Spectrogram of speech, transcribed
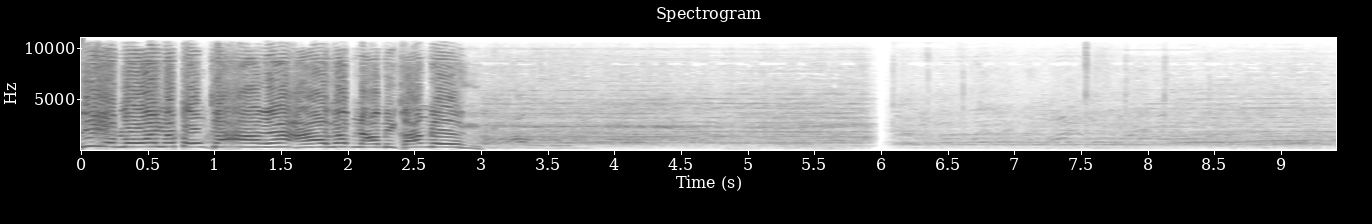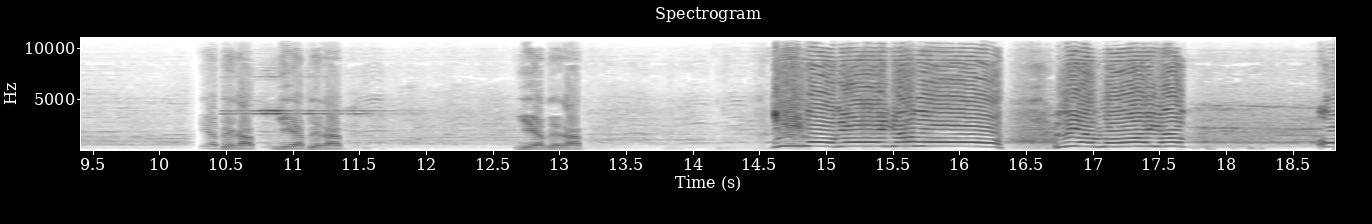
เรียบร้อยครับตรงกลางนะเอาครับนำอีกครั้งหนึ่ง เงียบเลยครับ เงียบเลยครับ เงียบเลยครับ ยิงออกเองครับโอ้เรียบร้อยครับ โอ้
